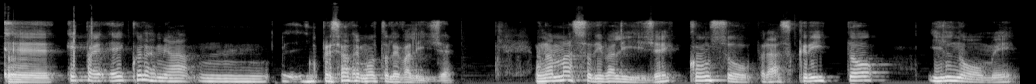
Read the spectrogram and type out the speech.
Eh, e poi e quello che mi ha mh, impressionato è molto le valigie. Un ammasso di valigie con sopra scritto il nome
